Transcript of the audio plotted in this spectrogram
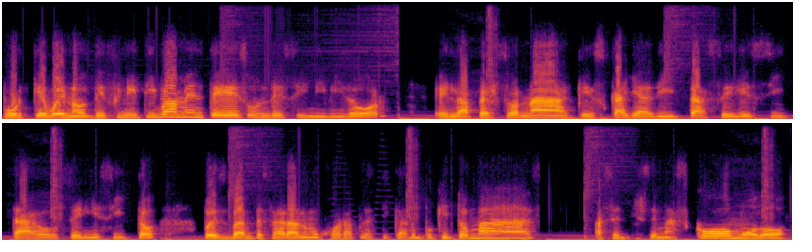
porque, bueno, definitivamente es un desinhibidor. Eh, la persona que es calladita, seriecita o seriecito, pues va a empezar a lo mejor a platicar un poquito más, a sentirse más cómodo,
